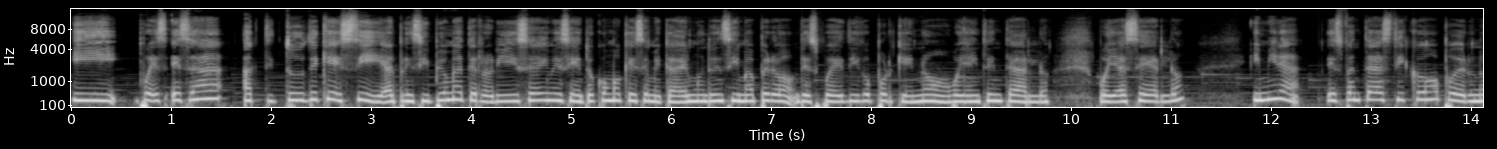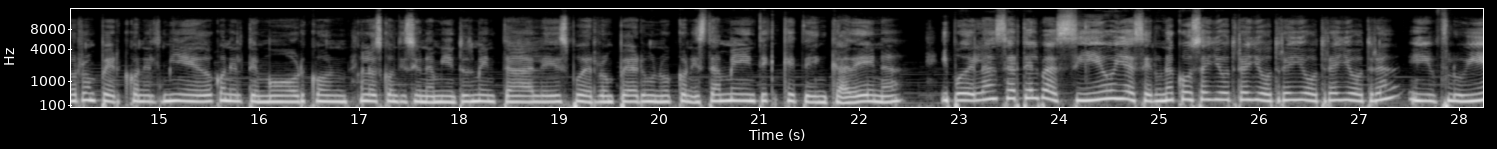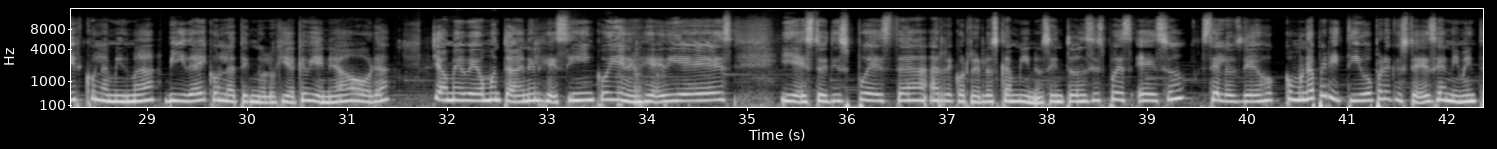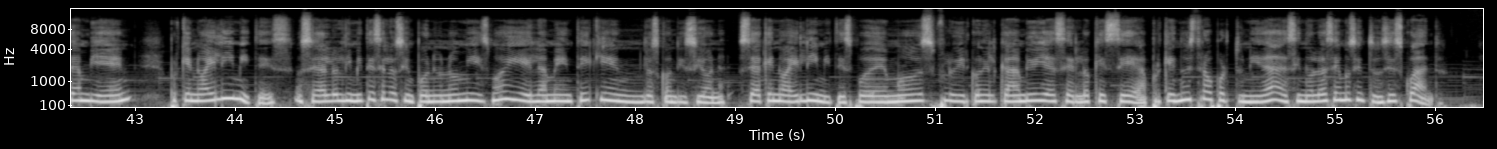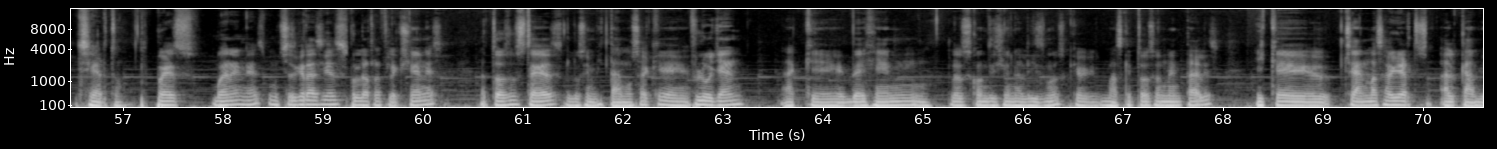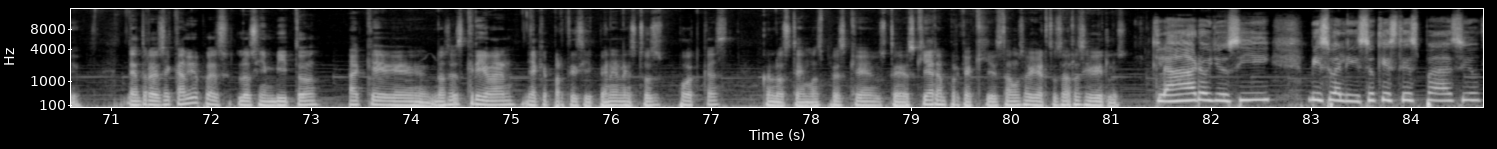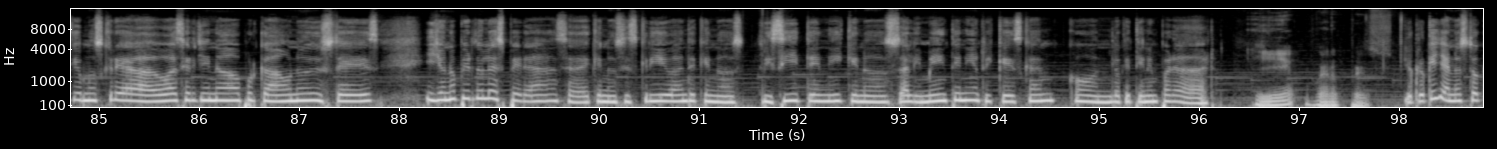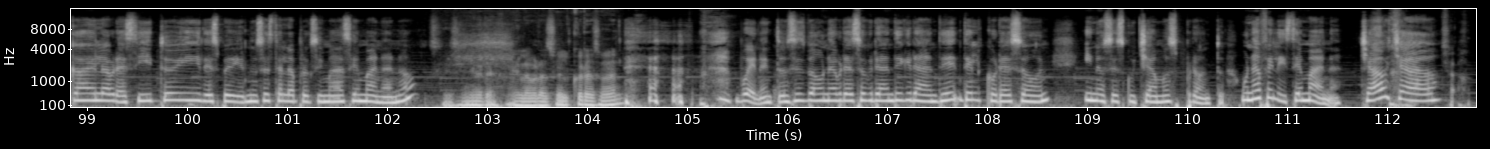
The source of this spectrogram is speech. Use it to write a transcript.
Y pues esa actitud de que sí, al principio me aterroriza y me siento como que se me cae el mundo encima, pero después digo, ¿por qué no? Voy a intentarlo, voy a hacerlo. Y mira, es fantástico poder uno romper con el miedo, con el temor, con, con, los condicionamientos mentales, poder romper uno con esta mente que te encadena y poder lanzarte al vacío y hacer una cosa y otra y otra y otra y otra y fluir con la misma vida y con la tecnología que viene ahora. Ya me veo montada en el G5 y en el G10 y estoy dispuesta a recorrer los caminos. Entonces, pues eso se los dejo como un aperitivo para que ustedes se animen también porque no hay límites, o sea, los límites se los impone uno mismo y es la mente quien los condiciona, o sea que no hay límites, podemos fluir con el cambio y hacer lo que sea, porque es nuestra oportunidad, si no lo hacemos entonces ¿cuándo? Cierto, pues bueno Inés, muchas gracias por las reflexiones, a todos ustedes los invitamos a que fluyan, a que dejen los condicionalismos, que más que todo son mentales, y que sean más abiertos al cambio. Dentro de ese cambio, pues los invito a que nos escriban y a que participen en estos podcasts con los temas pues que ustedes quieran porque aquí estamos abiertos a recibirlos. Claro, yo sí visualizo que este espacio que hemos creado va a ser llenado por cada uno de ustedes y yo no pierdo la esperanza de que nos escriban, de que nos visiten y que nos alimenten y enriquezcan con lo que tienen para dar. Y bueno, pues... Yo creo que ya nos toca el abracito y despedirnos hasta la próxima semana, ¿no? Sí, señora, el abrazo del corazón. bueno, entonces va un abrazo grande, grande del corazón y nos escuchamos pronto. Una feliz semana. Chao, chao. chao.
